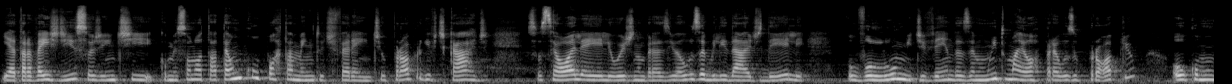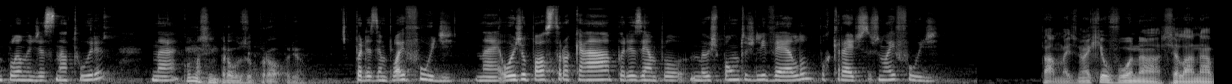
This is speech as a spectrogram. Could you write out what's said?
E através disso a gente começou a notar até um comportamento diferente. O próprio gift card, se você olha ele hoje no Brasil, a usabilidade dele, o volume de vendas é muito maior para uso próprio ou como um plano de assinatura, né? Como assim para uso próprio? Por exemplo, o iFood, né? Hoje eu posso trocar, por exemplo, meus pontos Livelo por créditos no iFood. Tá, mas não é que eu vou na, sei lá, na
